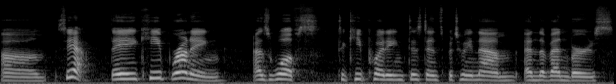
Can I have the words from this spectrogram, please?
Um, so yeah, they keep running as wolves to keep putting distance between them and the Venbers.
